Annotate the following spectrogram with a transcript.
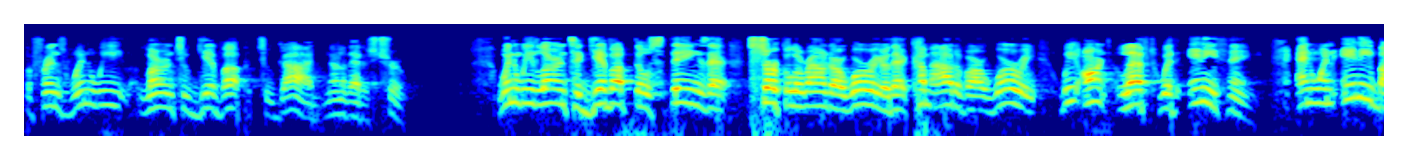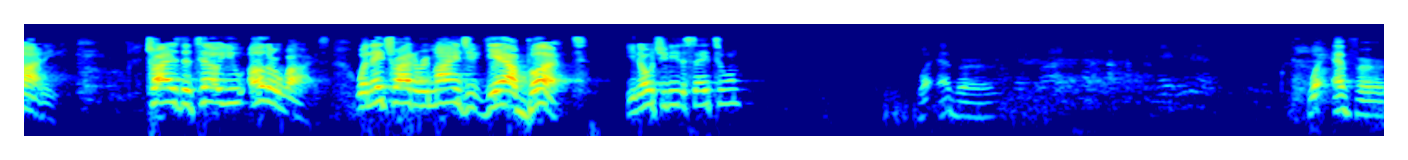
But, friends, when we learn to give up to God, none of that is true. When we learn to give up those things that circle around our worry or that come out of our worry, we aren't left with anything. And when anybody tries to tell you otherwise, when they try to remind you, yeah, but, you know what you need to say to them? Whatever. Whatever.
